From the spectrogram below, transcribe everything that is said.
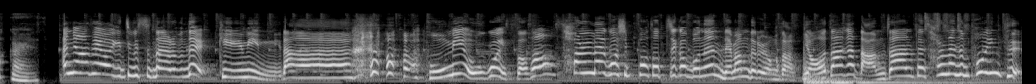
Stalkers. 안녕하세요 유튜브 시청자 여러분들 김희입니다. 봄이 오고 있어서 설레고 싶어서 찍어보는 내 맘대로 영상. 여자가 남자한테 설레는 포인트.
